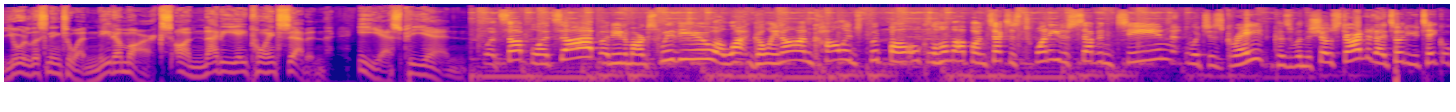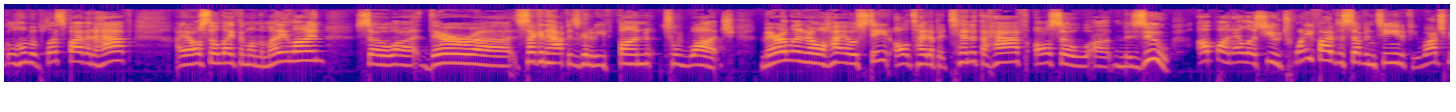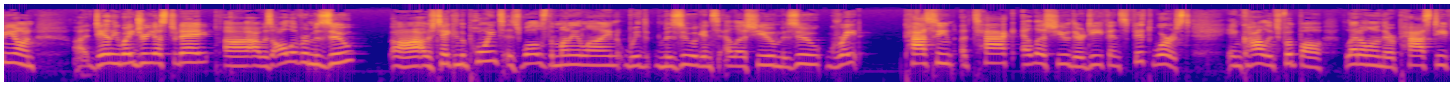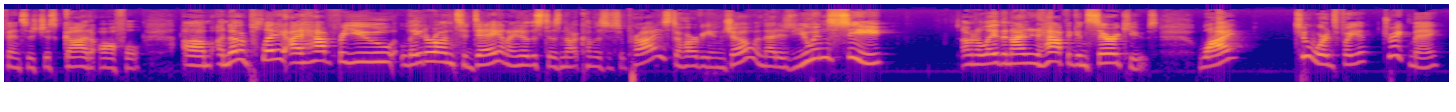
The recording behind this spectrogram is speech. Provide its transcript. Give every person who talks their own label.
Speaker 1: You're listening to Anita Marks on 98.7 ESPN.
Speaker 2: What's up? What's up? Anita Marks with you. A lot going on. College football, Oklahoma up on Texas 20 to 17, which is great because when the show started, I told you you take Oklahoma plus five and a half. I also like them on the money line. So uh, their uh, second half is going to be fun to watch. Maryland and Ohio State all tied up at 10 at the half. Also, uh, Mizzou up on LSU 25 to 17. If you watch me on uh, Daily Wager yesterday, uh, I was all over Mizzou. Uh, I was taking the points as well as the money line with Mizzou against LSU. Mizzou, great passing attack. LSU, their defense, fifth worst in college football, let alone their pass defense is just god awful. Um, another play I have for you later on today, and I know this does not come as a surprise to Harvey and Joe, and that is UNC. I'm going to lay the nine and a half against Syracuse. Why? Two words for you Drake Maye.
